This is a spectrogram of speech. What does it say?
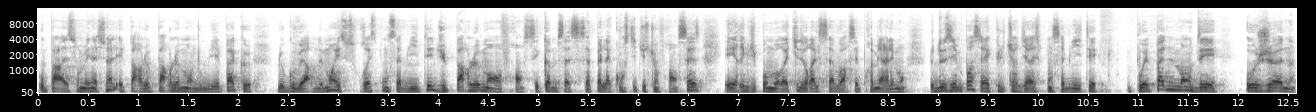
ou par l'Assemblée nationale et par le Parlement. N'oubliez pas que le gouvernement est sous responsabilité du Parlement en France. C'est comme ça, ça s'appelle la Constitution française et Éric Dupont-Moretti devrait le savoir, c'est le premier élément. Le deuxième point, c'est la culture d'irresponsabilité. Vous ne pouvez pas demander aux jeunes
